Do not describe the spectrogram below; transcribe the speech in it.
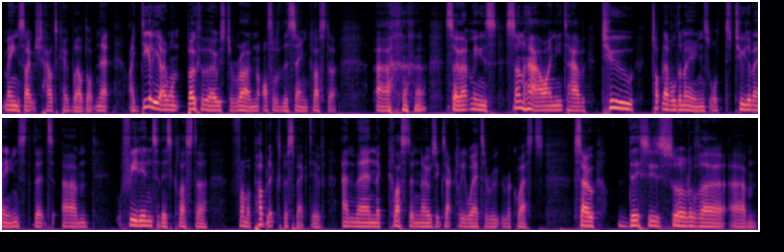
main site, which is howtocodewell.net. Ideally, I want both of those to run off of the same cluster. Uh, so that means somehow I need to have two top level domains or two domains that um, feed into this cluster from a public's perspective, and then the cluster knows exactly where to route the requests. So this is sort of a um,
